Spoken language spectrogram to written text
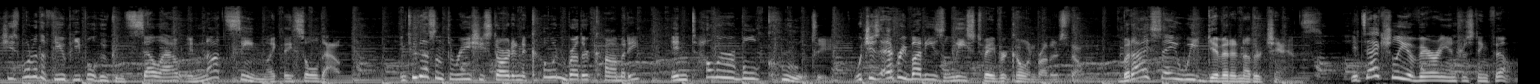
She's one of the few people who can sell out and not seem like they sold out. In 2003, she starred in a Coen brother comedy, Intolerable Cruelty, which is everybody's least favorite Coen brothers film. But I say we give it another chance. It's actually a very interesting film.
